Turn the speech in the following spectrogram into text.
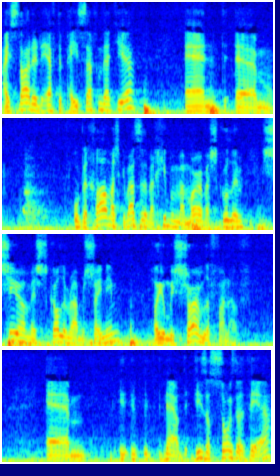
I started after Pesach in that year, and um, ובכלל מה שקיבלתי זה מחיבור מאמור והשקולים, שירים ושקולים רב משיינים, היו מישורים לפניו. Now, these are songs that are there,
